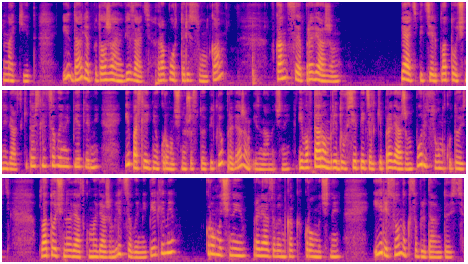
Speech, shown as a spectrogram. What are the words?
накид. И далее продолжаем вязать раппорты рисунка. В конце провяжем 5 петель платочной вязки то есть лицевыми петлями и последнюю кромочную шестую петлю провяжем изнаночной. И во втором ряду все петельки провяжем по рисунку, то есть платочную вязку мы вяжем лицевыми петлями, кромочные провязываем как кромочные, и рисунок соблюдаем, то есть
